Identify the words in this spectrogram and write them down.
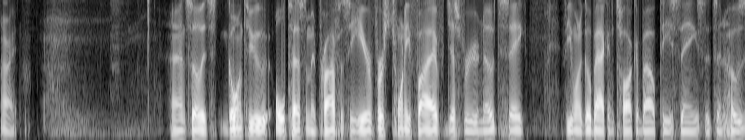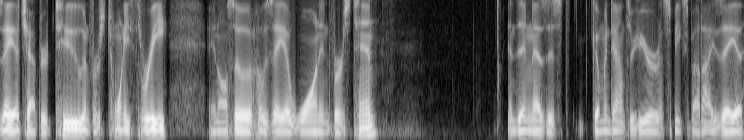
All right. And so it's going through Old Testament prophecy here. Verse 25, just for your notes' sake, if you want to go back and talk about these things, it's in Hosea chapter 2 and verse 23, and also Hosea 1 and verse 10. And then as it's coming down through here and speaks about Isaiah,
